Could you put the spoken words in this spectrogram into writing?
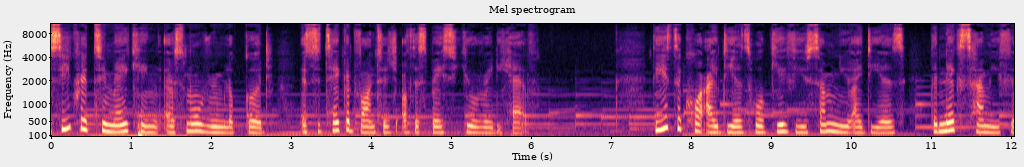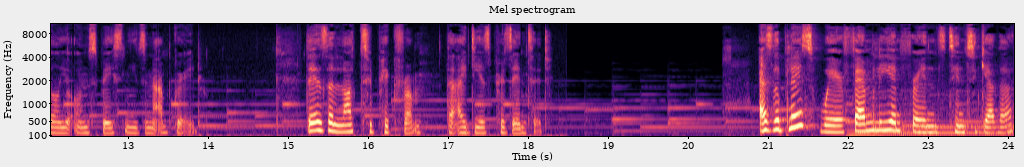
secret to making a small room look good is to take advantage of the space you already have. These decor ideas will give you some new ideas the next time you feel your own space needs an upgrade. There is a lot to pick from the ideas presented. As the place where family and friends tend to gather,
